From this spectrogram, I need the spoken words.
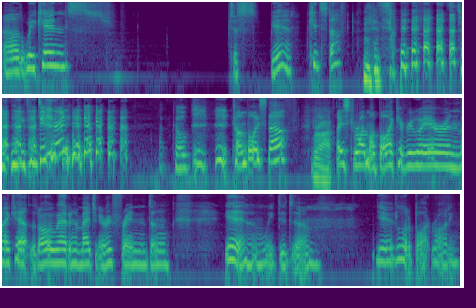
Uh, the weekends, just yeah, kid stuff. It's just anything different. That's cool. tomboy stuff. Right. I used to ride my bike everywhere and make out that I had an imaginary friend, and yeah, and we did, um, yeah, a lot of bike riding.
